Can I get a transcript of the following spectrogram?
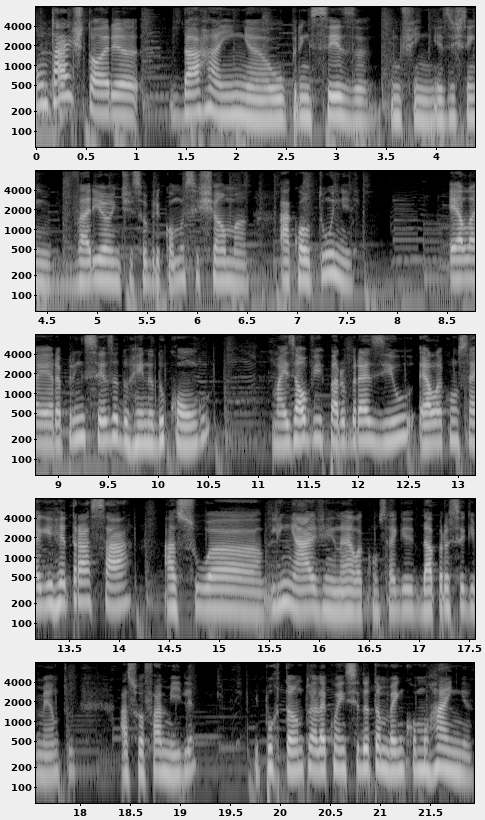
Contar a história da rainha ou princesa, enfim, existem variantes sobre como se chama Aqualtune. Ela era princesa do Reino do Congo, mas ao vir para o Brasil, ela consegue retraçar a sua linhagem, né? Ela consegue dar prosseguimento à sua família e, portanto, ela é conhecida também como rainha.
